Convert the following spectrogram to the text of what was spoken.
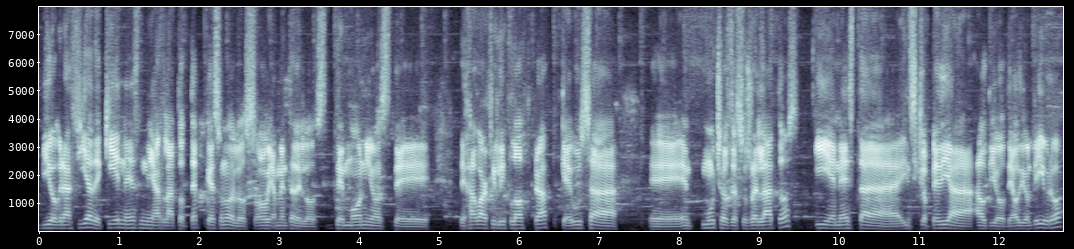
biografía de quién es Nyarlathotep, que es uno de los, obviamente, de los demonios de, de Howard Philip Lovecraft, que usa eh, en muchos de sus relatos. Y en esta enciclopedia audio, de audiolibro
